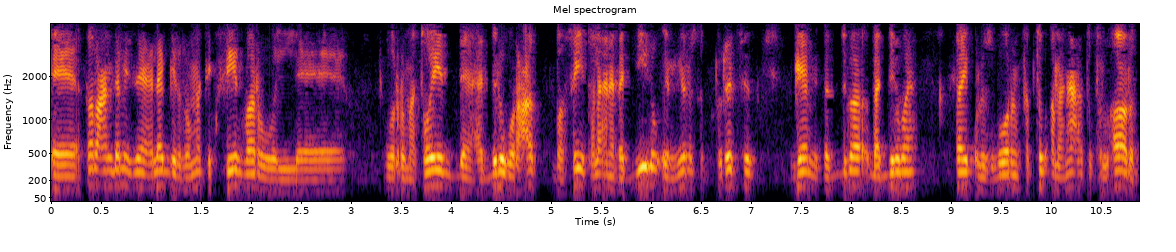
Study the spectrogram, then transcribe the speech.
آه، طبعا ده مش زي علاج ال rheumatic fever وال والروماتويد هديله جرعات بسيطة. لا أنا بديله immunosuppressive جامد بديله بقى سايكلوسبورين فبتبقى مناعته في الأرض.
